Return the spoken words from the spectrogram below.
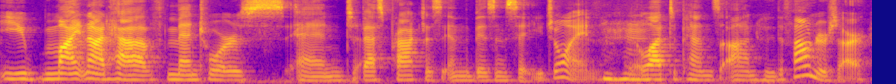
You might not have mentors and best practice in the business that you join. Mm-hmm. A lot depends on who the founders are.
